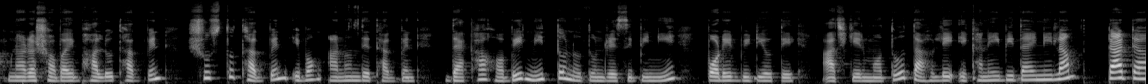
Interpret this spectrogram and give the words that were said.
আপনারা সবাই ভালো থাকবেন, সুস্থ থাকবেন এবং আনন্দে থাকবেন। দেখা হবে নিত্য নতুন রেসিপি নিয়ে পরের ভিডিওতে আজকের মতো তাহলে এখানেই বিদায় নিলাম। টাটা!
